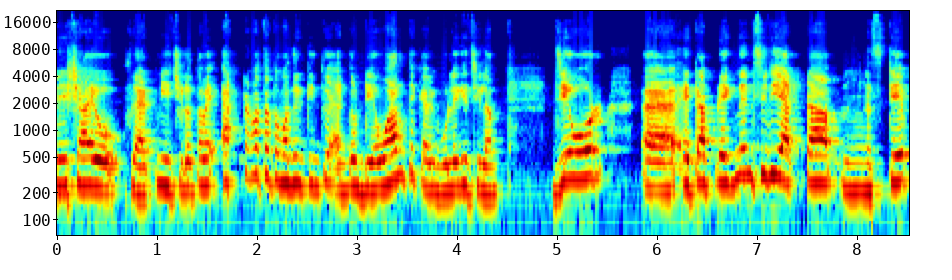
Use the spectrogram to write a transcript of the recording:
নেশায় ও ফ্ল্যাট নিয়েছিল। তবে একটা কথা তোমাদের কিন্তু একদম ডে ওয়ান থেকে আমি বলে গেছিলাম যে ওর এটা প্রেগনেন্সিরই একটা স্টেপ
